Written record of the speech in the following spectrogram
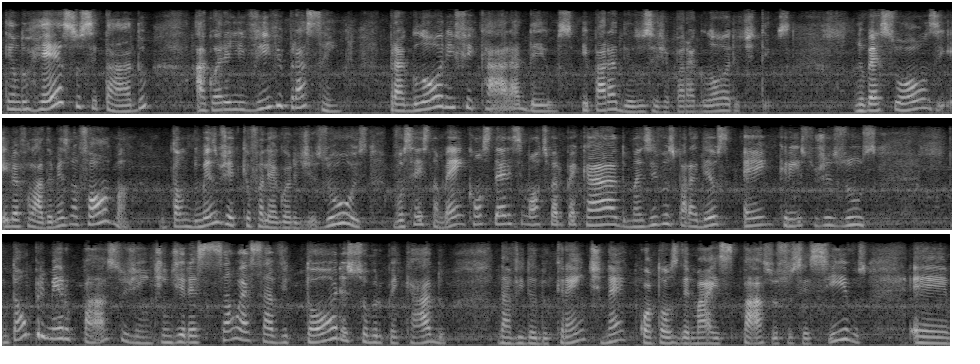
Tendo ressuscitado, agora ele vive para sempre, para glorificar a Deus e para Deus, ou seja, para a glória de Deus. No verso 11, ele vai falar da mesma forma. Então, do mesmo jeito que eu falei agora de Jesus, vocês também considerem-se mortos para o pecado, mas vivos para Deus em Cristo Jesus. Então, o primeiro passo, gente, em direção a essa vitória sobre o pecado na vida do crente, né? Quanto aos demais passos sucessivos, é,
